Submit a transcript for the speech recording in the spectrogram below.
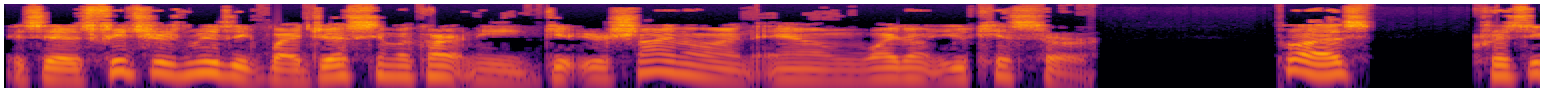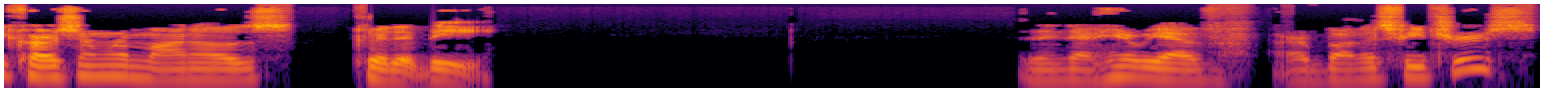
it says features music by Jesse McCartney, Get Your Shine On, and Why Don't You Kiss Her. Plus, Christy Carlson Romano's Could It Be? And then down here we have our bonus features.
